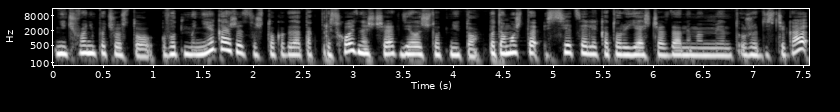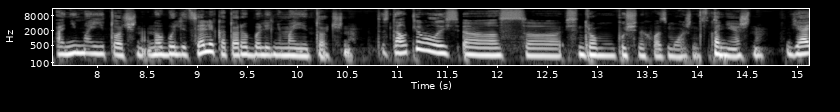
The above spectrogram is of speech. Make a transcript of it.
ничего не почувствовал. Вот мне кажется, что когда так происходит, значит, человек делает что-то не то. Потому что все цели, которые я сейчас в данный момент уже достигаю, они мои точно. Но были цели, которые были не мои точно. Сталкивалась э, с синдромом упущенных возможностей? Конечно. Я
